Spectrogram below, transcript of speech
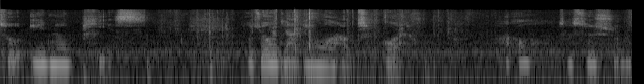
to inner peace。我觉得我讲英文好奇怪。好，这是什么？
